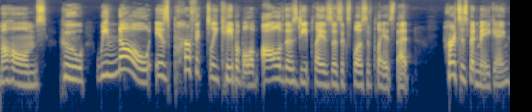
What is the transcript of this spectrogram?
Mahomes, who we know is perfectly capable of all of those deep plays, those explosive plays that Hurts has been making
